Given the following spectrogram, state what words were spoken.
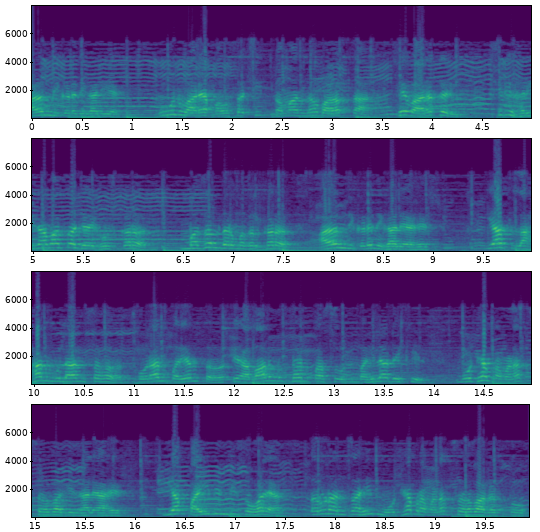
आळंदीकडे निघाली आहे. ऊन वाऱ्या पावसाची तमा न बाळगता हे वारकरी श्री हरिनामाचा जय घोष करत मजल दर मजल करत आळंदीकडे निघाले आहेत. यात लहान मुलांसह थोरांपर्यंत ते अबालवृद्धांपासून महिला देखील मोठ्या प्रमाणात सहभागी झाल्या आहेत. या पायी दिंडी सोहळ्यात तरुणांचाही मोठ्या प्रमाणात सहभाग असतो.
